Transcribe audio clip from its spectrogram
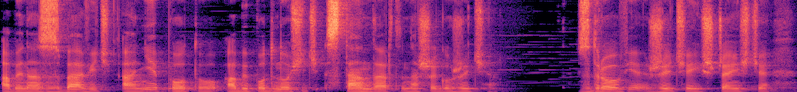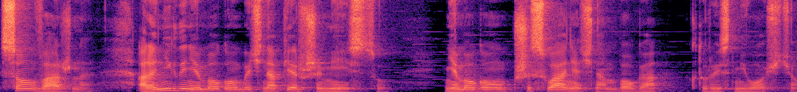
aby nas zbawić, a nie po to, aby podnosić standard naszego życia. Zdrowie, życie i szczęście są ważne, ale nigdy nie mogą być na pierwszym miejscu. Nie mogą przysłaniać nam Boga, który jest miłością.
